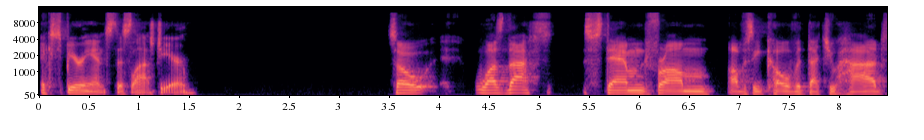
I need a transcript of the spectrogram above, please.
experience this last year. So was that stemmed from obviously COVID that you had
